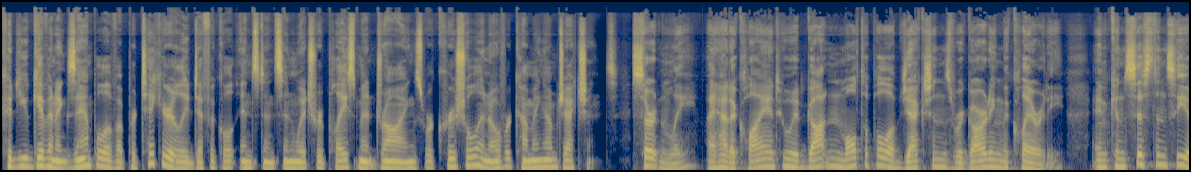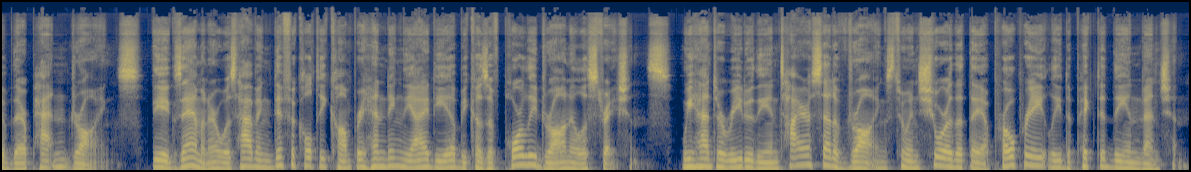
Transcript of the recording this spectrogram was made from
Could you give an example of a particularly difficult instance in which replacement drawings were crucial in overcoming objections? Certainly, I had a client who had gotten multiple objections regarding the clarity and consistency of their patent drawings. The examiner was having difficulty comprehending the idea because of poorly drawn illustrations. We had to redo the entire set of drawings to ensure that they appropriately depicted the invention.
